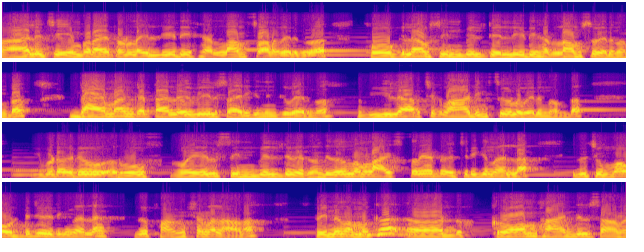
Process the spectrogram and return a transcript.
നാല് ചേംബർ ആയിട്ടുള്ള L E D head lamps ആണ് വരുന്നത്. Fog lamps inbuilt L E D head lamps വരുന്നുണ്ട്. ഡയമണ്ട് കട്ട് വീൽസ് ആയിരിക്കും നിങ്ങൾക്ക് വരുന്നത്. വീലാർച്ച് ക്ലാഡിങ്സുകൾ വരുന്നുണ്ട്. ഇവിടെ ഒരു റൂഫ് റെയിൽസ് ഇൻബിൽറ്റ് വരുന്നുണ്ട്. ഇത് നമ്മൾ ആക്സറി ആയിട്ട് വെച്ചിരിക്കുന്നതല്ല. ഇത് ചുമ്മാ ഒട്ടിച്ച് വെച്ചിരിക്കുന്നതല്ല. ഇത് ഫങ്ഷണൽ ആണ്. പിന്നെ നമുക്ക് ക്രോം ഹാൻഡിൽസ് ആണ്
